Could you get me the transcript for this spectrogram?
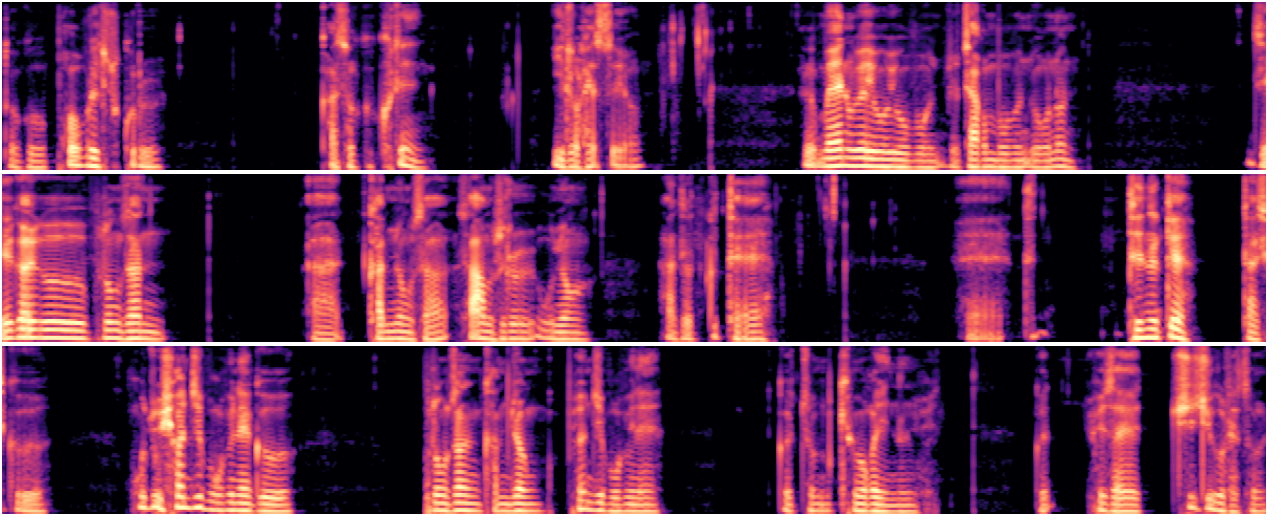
또 그 public school을 가서 그 clean 일을 했어요. 그 맨 위에 요, 요 부분, 작은 부분 요거는 제가 그 부동산 아, 감정사 사무실을 운영하던 끝에 에, 뒤늦게 다시 그 호주 현지 법인의 그 부동산 감정 현지 법인의 그 좀 규모가 있는 그 회사에 취직을 해서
